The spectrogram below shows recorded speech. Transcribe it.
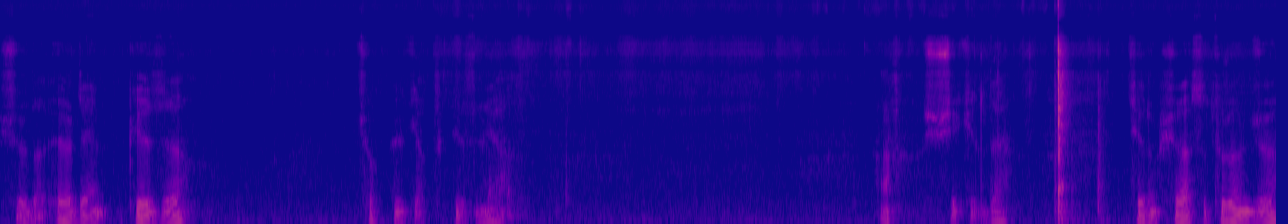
Şurada ördeğin gözü çok büyük yaptık gözünü ya. Hah, şu şekilde. Diyorum şurası turuncu.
